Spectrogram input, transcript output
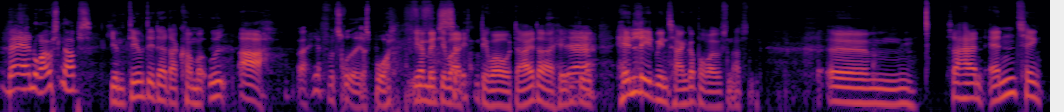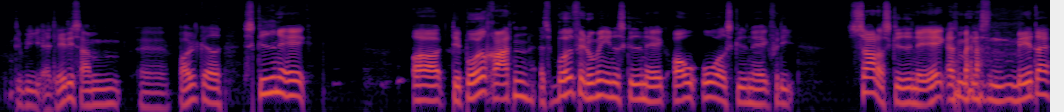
hvad er en røvsnaps? Jamen, det er jo det der, der kommer ud. Ah, jeg fortryder, jeg spurgte. Jamen, det var, det var jo dig, der henledte, Ja. henledte mine tanker på røvsnapsen. Øhm, så har jeg en anden ting. Det vi er lidt i samme øh, boldgade. Skidende æg. Og det er både retten, altså både fænomenet skidende æg og ordet skidende æg, fordi så er der skidende æg. Altså man har sådan middag,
